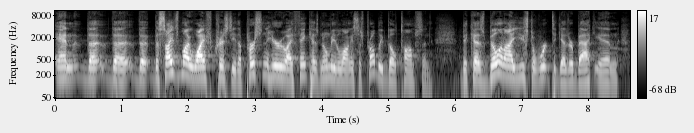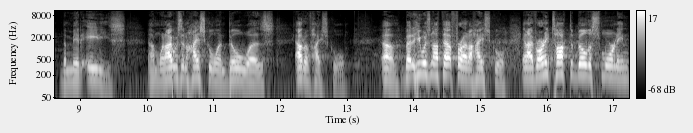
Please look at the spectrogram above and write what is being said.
And the, the, the, besides my wife, Christy, the person here who I think has known me the longest is probably Bill Thompson, because Bill and I used to work together back in the mid 80s um, when I was in high school and Bill was out of high school. Um, but he was not that far out of high school. And I've already talked to Bill this morning,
